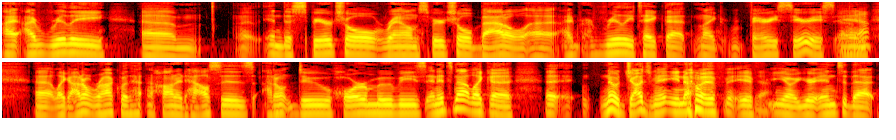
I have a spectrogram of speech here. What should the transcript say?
I I really. Um, in the spiritual realm, spiritual battle, uh, I, I really take that like very serious. And uh, like, I don't rock with haunted houses. I don't do horror movies, and it's not like a, a no judgment. You know, if if Yeah. you know you're into that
